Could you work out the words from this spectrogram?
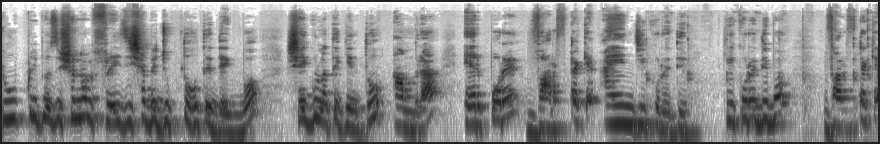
টু প্রিপোজিশনাল ফ্রেজ হিসাবে যুক্ত হতে দেখব, সেগুলোতে কিন্তু আমরা এরপরে ভার্ভটাকে আইএনজি করে দেব। কি করে দিব? ভার্ভটাকে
